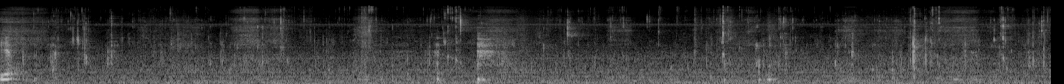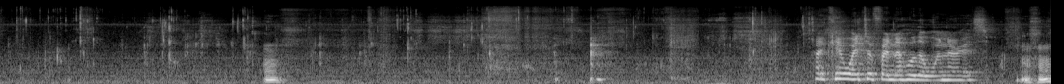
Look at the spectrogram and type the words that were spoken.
Yep. I can't wait to find out who the winner is. Mm-hmm.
